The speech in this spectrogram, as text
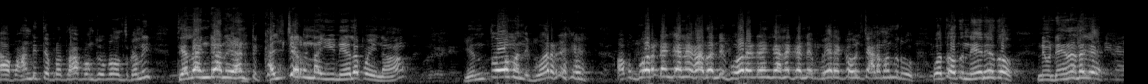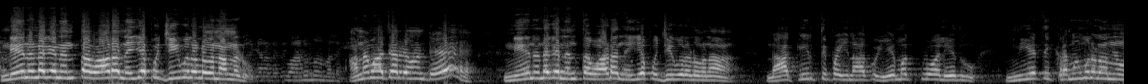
నా పాండిత్య ప్రతాపం చూపవచ్చు కానీ తెలంగాణ అంటే కల్చర్ ఉన్న ఈ నేలపైన ఎంతో మంది గోరటంక అప్పుడు గోరటంకనే కాదండి గోరటంకనే కంటే వేరే కవులు చాలా మంది వద్దు నేనేదో నువ్వు నేననగా నేననగా ఎంత వాడ నెయ్యపు జీవులలో అన్నాడు. అన్నమాచార్యం అంటే నేననగా ఎంత వాడ నెయ్యపు జీవులలోనా? నా కీర్తిపై నాకు ఏమక్కువ లేదు. నియతి క్రమములను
